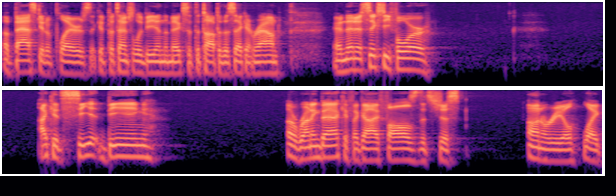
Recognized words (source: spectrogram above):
a basket of players that could potentially be in the mix at the top of the second round. And then at 64, I could see it being a running back if a guy falls that's just unreal. Like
